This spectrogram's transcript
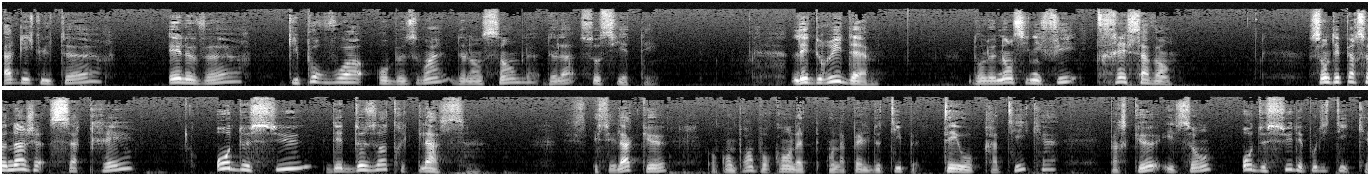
agriculteurs, éleveurs, qui pourvoient aux besoins de l'ensemble de la société. Les druides, dont le nom signifie très savants, sont des personnages sacrés au-dessus des deux autres classes. Et c'est là que on comprend pourquoi on l'appelle de type théocratique, parce qu'ils sont au-dessus des politiques.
